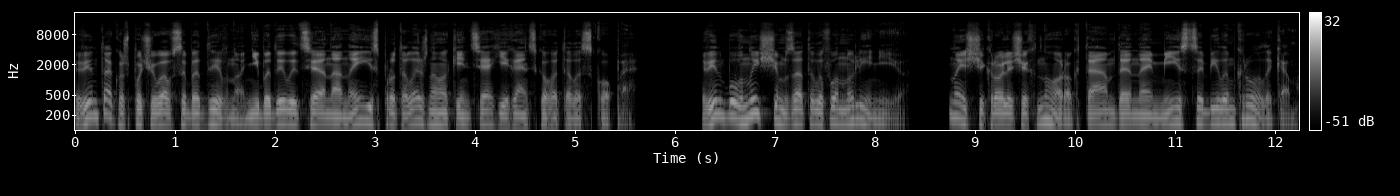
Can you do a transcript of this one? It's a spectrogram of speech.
Він також почував себе дивно, ніби дивиться на неї з протилежного кінця гігантського телескопа. Він був нижчим за телефонну лінію, нижче кролячих норок, там, де не місце білим кроликам,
